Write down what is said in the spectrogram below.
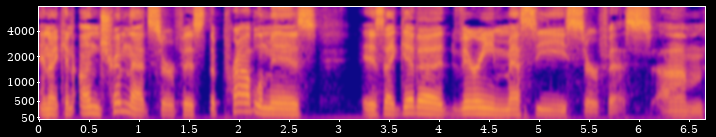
and I can untrim that surface. The problem is, is I get a very messy surface. Um,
